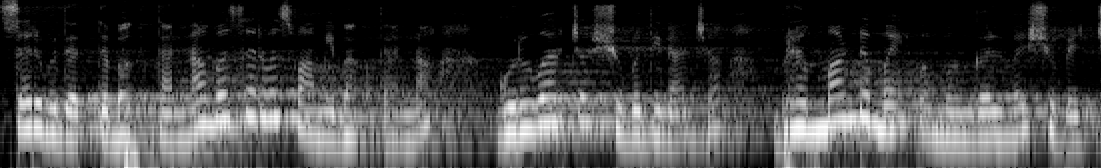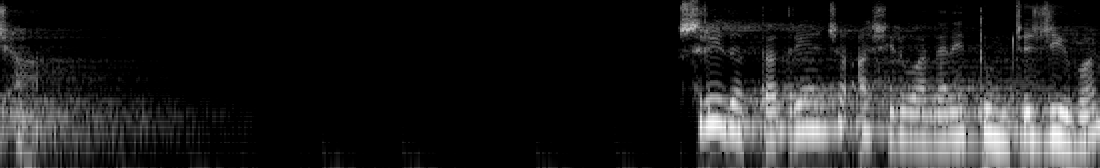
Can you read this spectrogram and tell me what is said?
सर्व दत्त भक्तांना व सर्व स्वामी भक्तांना गुरुवारच्या शुभदिनाच्या ब्रह्मांडमय व मंगलमय शुभेच्छा. श्री दत्तात्रेयांच्या आशीर्वादाने तुमचे जीवन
